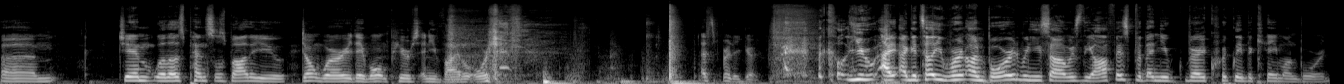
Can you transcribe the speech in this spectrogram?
Um, Jim, will those pencils bother you? Don't worry, they won't pierce any vital organs. That's pretty good. You, I, I could tell you weren't on board when you saw it was The Office, but then you very quickly became on board.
